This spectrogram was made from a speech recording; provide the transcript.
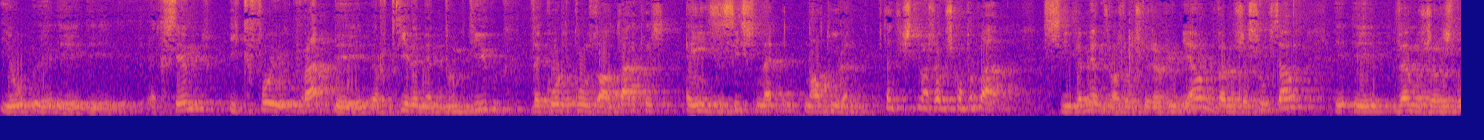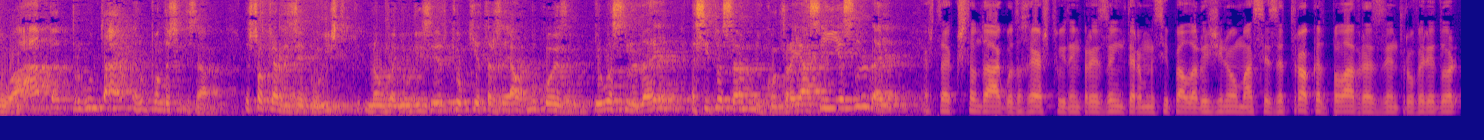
eu eh, eh, acrescento, e que foi eh, repetidamente prometido de acordo com os autarcas em exercício na, na altura. Portanto, isto nós vamos comprovar. Seguidamente, nós vamos ter a reunião, vamos a solução, e, e vamos a Lisboa, à APA, perguntar o ponto da situação. Eu só quero dizer com isto que não venham dizer que eu que atrasei alguma coisa. Eu acelerei a situação, encontrei assim e acelerei. Esta questão da água de resto e da empresa intermunicipal originou uma acesa troca de palavras entre o vereador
